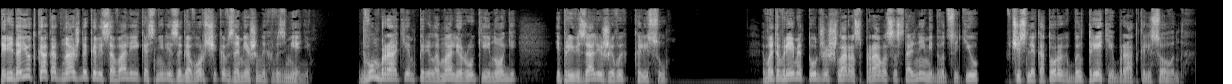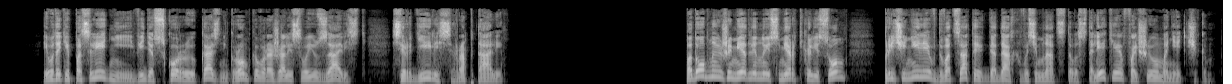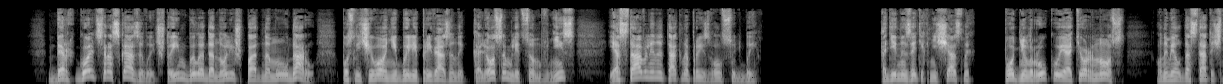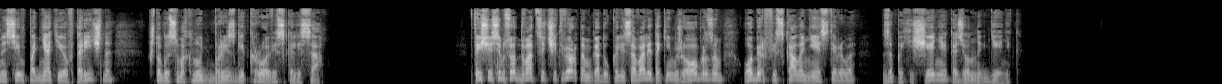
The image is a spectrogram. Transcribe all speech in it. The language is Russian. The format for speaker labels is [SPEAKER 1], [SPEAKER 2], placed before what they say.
[SPEAKER 1] Передают, как однажды колесовали и коснили заговорщиков, замешанных в измене. Двум братьям переломали руки и ноги и привязали живых к колесу. В это время тут же шла расправа с остальными двадцатью, в числе которых был третий брат колесованных. И вот эти последние, видя скорую казнь, громко выражали свою зависть, сердились, роптали. Подобную же медленную смерть колесом причинили в 20-х годах XVIII столетия фальшивомонетчикам. Берггольц рассказывает, что им было дано лишь по одному удару, после чего они были привязаны к колесам лицом вниз и оставлены так на произвол судьбы. Один из этих несчастных поднял руку и отер нос. Он имел достаточно сил поднять ее вторично — чтобы смахнуть брызги крови с колеса. В 1724 году колесовали таким же образом оберфискала Нестерова за похищение казенных денег.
